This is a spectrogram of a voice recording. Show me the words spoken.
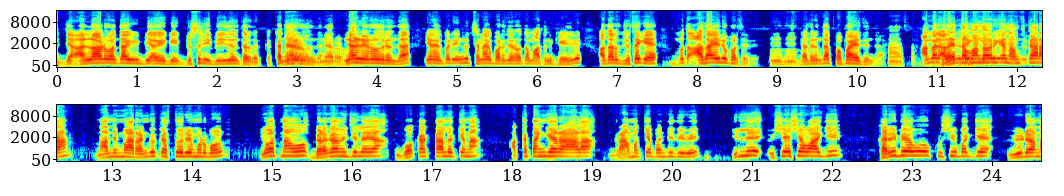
ಜ- ಅಲ್ಲಾಡುವಂತ ಬಿಸಿಲಿ ಇದಂತಾರ ಅದಕ್ಕೆ ಕತ್ತಲೆ ನೆರಳು, ಇರೋದ್ರಿಂದ. ಏನಾಯ್ತು ಬರೀ ಇನ್ನೂ ಚೆನ್ನಾಗಿ ಬರ್ದಿ ಅನ್ನೋ ಮಾತನ್ನ ಕೇಳಿದ್ವಿ. ಅದರ ಜೊತೆಗೆ ಮತ್ತೆ ಆದಾಯನೂ ಹ್ಮ್. ಅದರಿಂದ ಪಪಾಯದಿಂದ ಆಮೇಲೆ ರೈತ ಬಾಂಧವರಿಗೆ ನಮಸ್ಕಾರ. ನಾನ್ ನಿಮ್ಮ ರಂಗ ಕಸ್ತೂರಿ ಮುಡ್ಬೋಳ್. ಇವತ್ ನಾವು ಬೆಳಗಾವಿ ಜಿಲ್ಲೆಯ ಗೋಕಾಕ್ ತಾಲೂಕಿನ ಅಕ್ಕ ತಂಗಿಯರ ಆಳ ಗ್ರಾಮಕ್ಕೆ ಬಂದಿದ್ದೀವಿ. ಇಲ್ಲಿ ವಿಶೇಷವಾಗಿ ಕರಿಬೇವು ಕೃಷಿ ಬಗ್ಗೆ ವಿಡಿಯೋನ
